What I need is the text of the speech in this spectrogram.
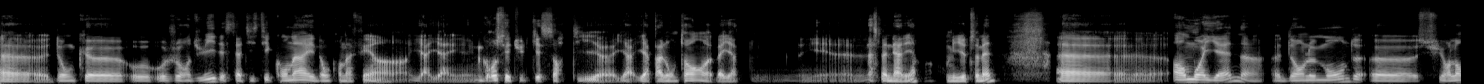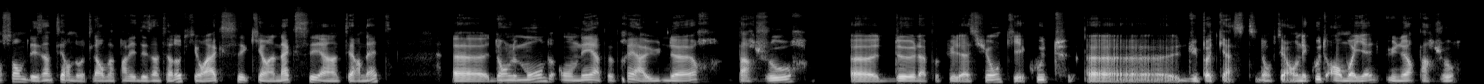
Euh, donc euh, aujourd'hui, les statistiques qu'on a, et donc on a fait il y, a une grosse étude qui est sortie euh, il n'y a, pas longtemps, bah, la semaine dernière, milieu de semaine, en moyenne, dans le monde, sur l'ensemble des internautes. Là, on va parler des internautes qui ont, accès, qui ont un accès à Internet. dans le monde, on est à peu près à une heure par jour euh, de la population qui écoute euh, du podcast. Donc, on écoute en moyenne une heure par jour,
